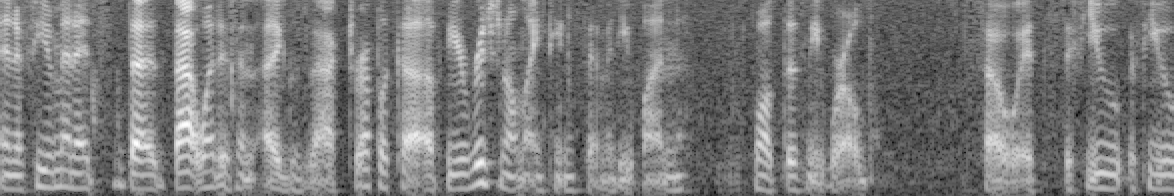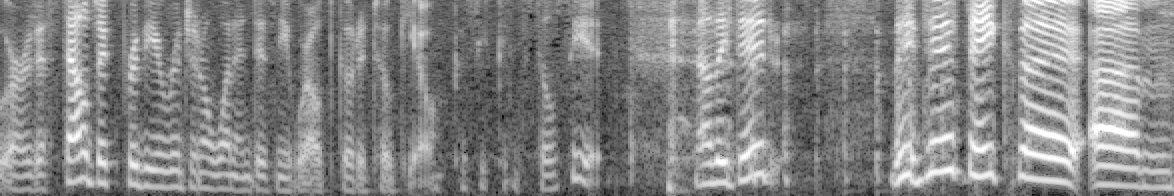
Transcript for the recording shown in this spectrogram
in a few minutes, that that one is an exact replica of the original 1971 Walt Disney World. So it's if you if you are nostalgic for the original one in Disney World, go to Tokyo because you can still see it. Now they did they did make the um,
